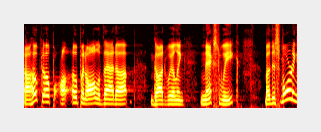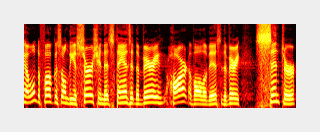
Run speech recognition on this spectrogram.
Now, I hope to op- open all of that up, God willing, next week. But this morning, I want to focus on the assertion that stands at the very heart of all of this, at the very center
